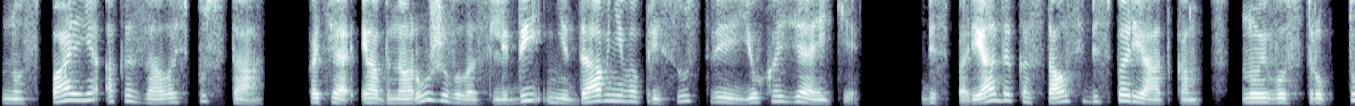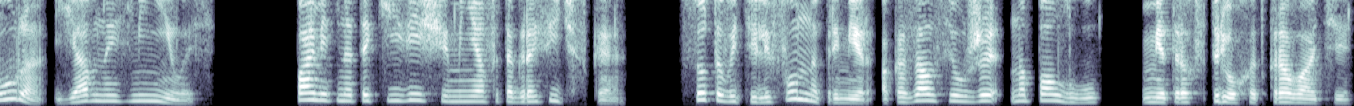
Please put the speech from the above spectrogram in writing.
Но спальня оказалась пуста, хотя и обнаруживала следы недавнего присутствия ее хозяйки. Беспорядок остался беспорядком, но его структура явно изменилась. Память на такие вещи у меня фотографическая. Сотовый телефон, например, оказался уже на полу, метрах в трех от кровати,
